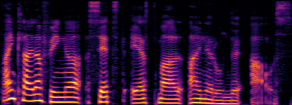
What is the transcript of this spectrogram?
Dein kleiner Finger setzt erstmal eine Runde aus.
